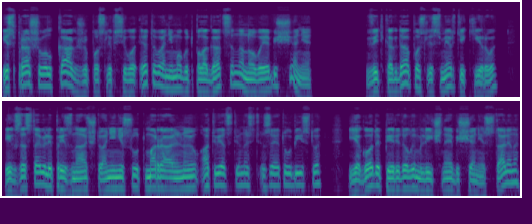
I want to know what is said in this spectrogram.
и спрашивал, как же после всего этого они могут полагаться на новые обещания. Ведь когда после смерти Кирова их заставили признать, что они несут моральную ответственность за это убийство, Ягода передал им личное обещание Сталина,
